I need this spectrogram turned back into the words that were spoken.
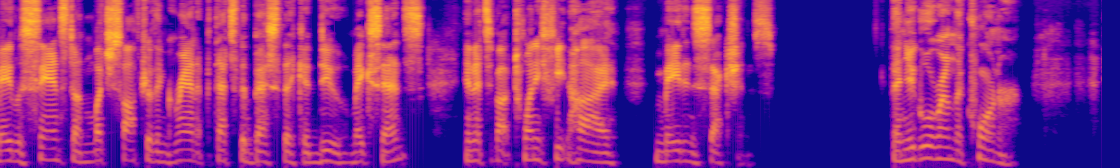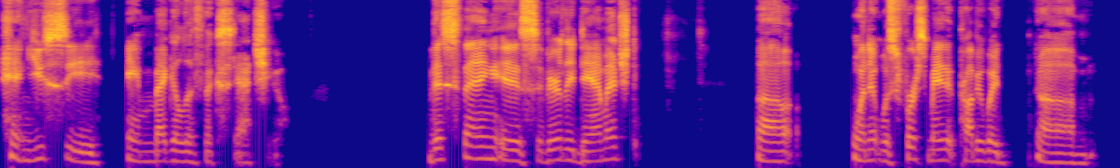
made with sandstone, much softer than granite, but that's the best they could do. Makes sense? And it's about 20 feet high, made in sections. Then you go around the corner and you see a megalithic statue. This thing is severely damaged. Uh, when it was first made, it probably weighed um,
